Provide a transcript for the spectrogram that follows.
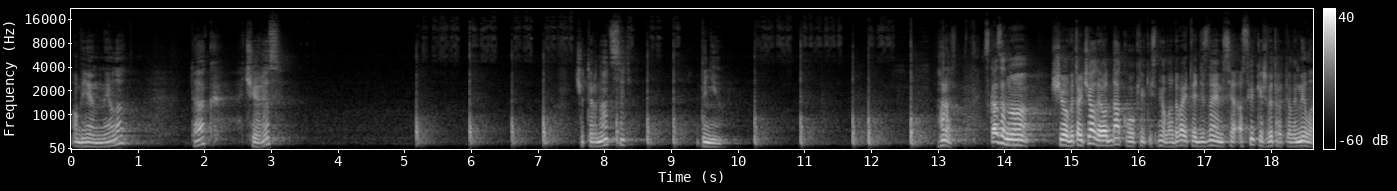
Об'єм мила. Так, через 14 днів. Гаразд. Сказано, що витрачали однакову кількість мила. Давайте дізнаємося, а скільки ж витратили мила.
